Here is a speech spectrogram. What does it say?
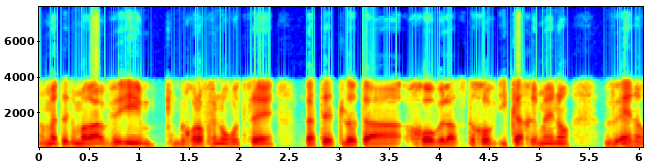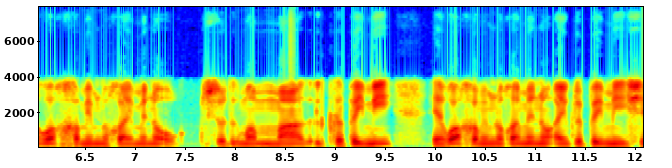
אומרת הגמרא, ואם בכל אופן הוא רוצה לתת לו את החוב ולעשות את החוב, ייקח ממנו, ואין הרוח חכמים נוחה ממנו. שואלת הגמרא, מה, כלפי מי רוח חכמים נוחה ממנו? האם כלפי מי ש...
